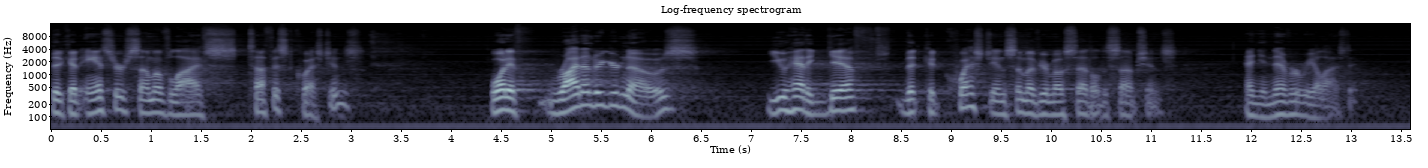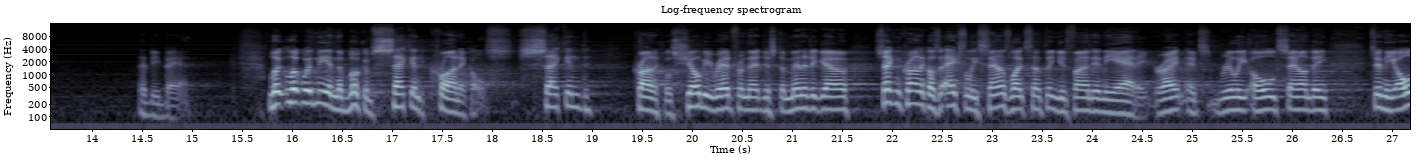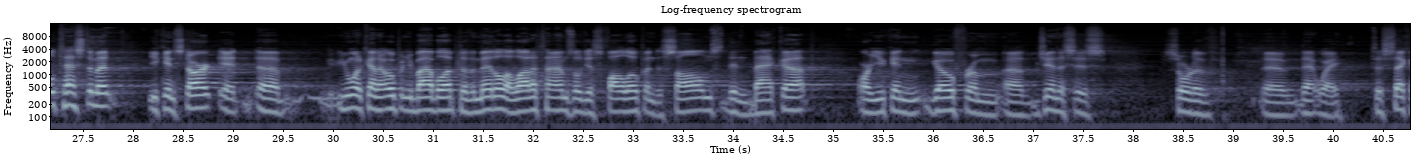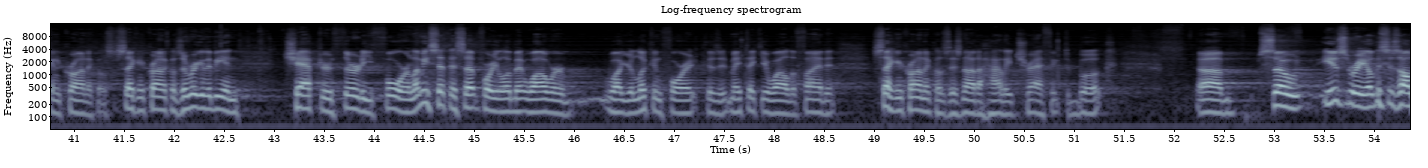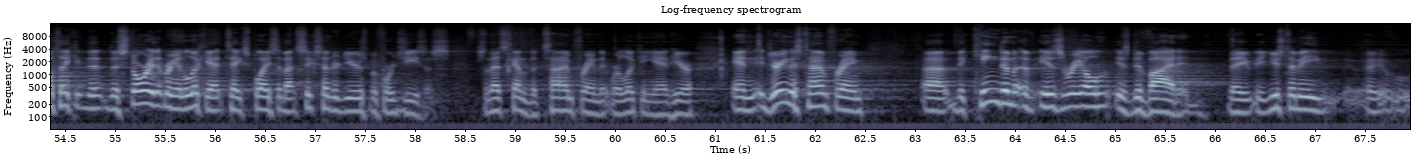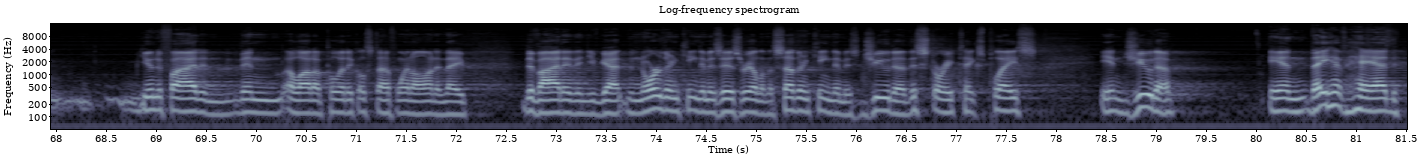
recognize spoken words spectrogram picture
that could answer some of life's toughest questions what if right under your nose you had a gift that could question some of your most settled assumptions and you never realized it? That'd be bad. Look, look with me in the book of Second Chronicles. Second Chronicles. Shelby read from that just a minute ago. Second Chronicles actually sounds like something you'd find in the attic, right? It's really old sounding. It's in the Old Testament. You can start at uh, you want to kind of open your Bible up to the middle, a lot of times they'll just fall open to Psalms, then back up, or you can go from uh, Genesis sort of uh, that way to Second Chronicles. Second Chronicles, and we're going to be in chapter 34. Let me set this up for you a little bit while we're while you're looking for it, because it may take you a while to find it. Second Chronicles is not a highly trafficked book. Um, so Israel, this is all taking the, the story that we're going to look at takes place about 600 years before Jesus. So that's kind of the time frame that we're looking at here. And during this time frame, uh, the kingdom of Israel is divided. They, used to be uh, unified, and then a lot of political stuff went on, and they divided. And you've got the northern kingdom is Israel, and the southern kingdom is Judah. This story takes place in Judah, and they have had,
